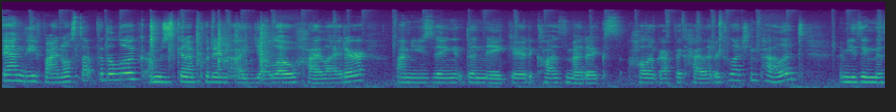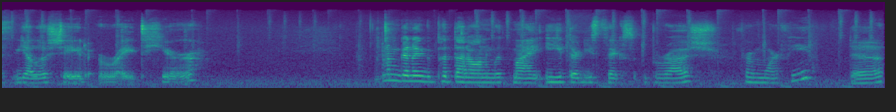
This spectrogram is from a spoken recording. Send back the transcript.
And the final step for the look, I'm just going to put in a yellow highlighter. I'm using the Naked Cosmetics Holographic Highlighter Collection palette. I'm using this yellow shade right here. I'm going to put that on with my E36 brush from Morphe. Duh.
